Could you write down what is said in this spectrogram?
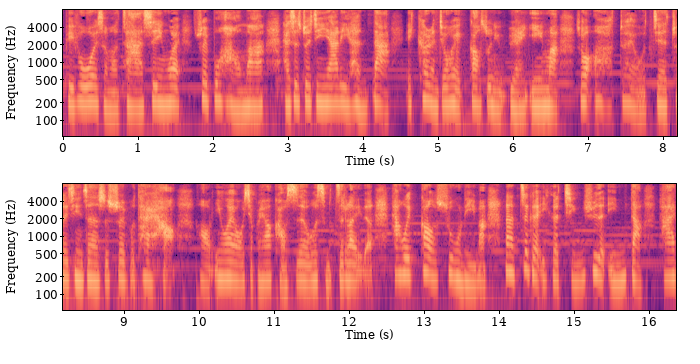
皮肤为什么差？啊，是因为睡不好吗？还是最近压力很大？诶，客人就会告诉你原因嘛，说啊、对，我觉得最近真的是睡不太好，好、哦，因为我小朋友考试或什么之类的，他会告诉你嘛。那这个一个情绪的引导，他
